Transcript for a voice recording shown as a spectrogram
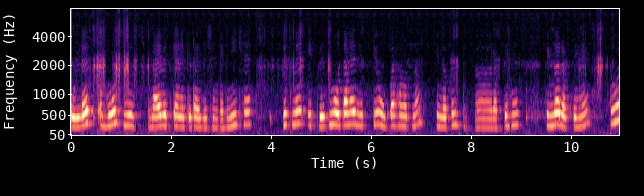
ओल्डेस्ट और most use live scan acquisition technique है। इसमें एक प्रिज्म होता है जिसके ऊपर हम अपना फिंगरप्रिंट रखते हैं फिंगर रखते हैं। तो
